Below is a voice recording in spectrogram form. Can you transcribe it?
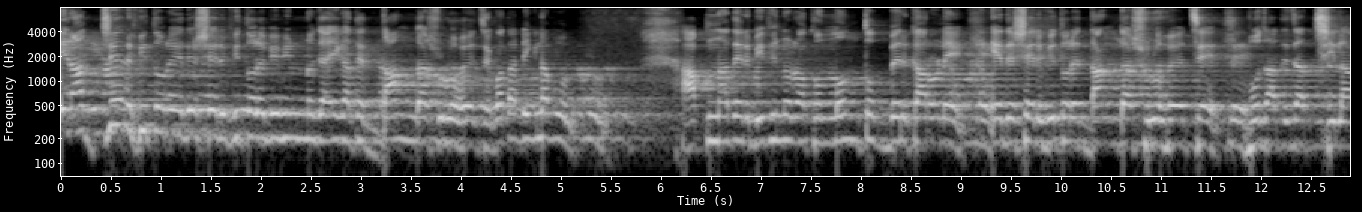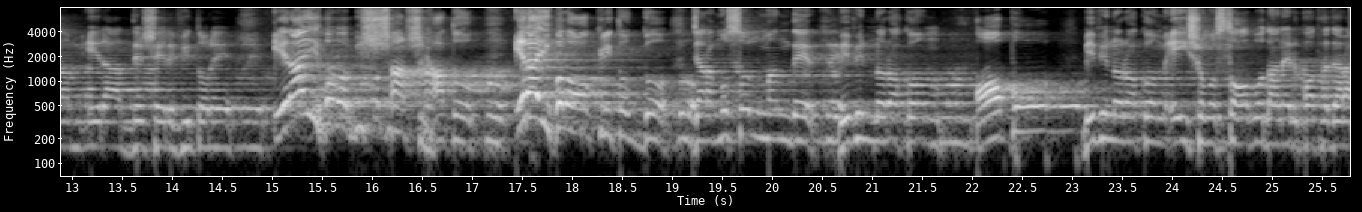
এ রাজ্যের ভিতরে, দেশের ভিতরে বিভিন্ন জায়গাতে দাঙ্গা শুরু হয়েছে। কথা ঠিক না বল আপনাদের বিভিন্ন রকম মন্তব্যের কারণে এদেশের ভিতরে দাঙ্গা শুরু হয়েছে। বোঝাতে যাচ্ছিলাম, এরা দেশের ভিতরে, এরাই হলো বিশ্বাসঘাতক, এরাই হলো অকৃতজ্ঞ। যারা মুসলমানদের বিভিন্ন রকম অপ, বিভিন্ন রকম এই সমস্ত অবদানের কথা যারা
